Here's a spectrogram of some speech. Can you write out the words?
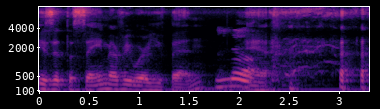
is it the same everywhere you've been? No. And-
